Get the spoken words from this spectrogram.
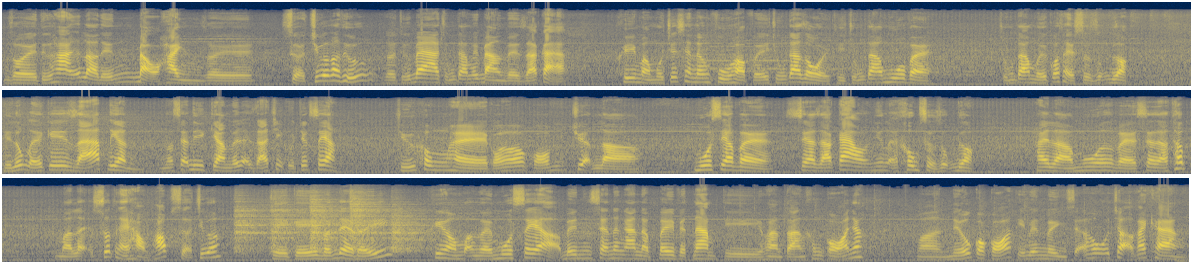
Rồi thứ hai nữa là đến bảo hành, rồi sửa chữa các thứ. Rồi thứ ba chúng ta mới bàn về giá cả. Khi mà một chiếc xe nâng phù hợp với chúng ta rồi thì chúng ta mua về, chúng ta mới có thể sử dụng được. Thì lúc đấy cái giá tiền nó sẽ đi kèm với lại giá trị của chiếc xe. Chứ không hề có có chuyện là mua xe về, xe giá cao nhưng lại không sử dụng được. Hay là mua về xe giá thấp mà lại suốt ngày hỏng hóc, sửa chữa. Thì cái vấn đề đấy, khi mà mọi người mua xe ở bên xe nâng ANP Việt Nam thì hoàn toàn không có nhá. Mà nếu có có thì bên mình sẽ hỗ trợ khách hàng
